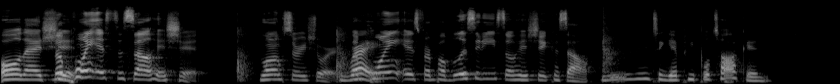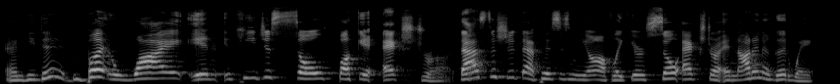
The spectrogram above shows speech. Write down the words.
all that shit? The point is to sell his shit. Long story short, Right. the point is for publicity, so his shit could sell. Mhm, to get people talking, and he did. But why? In he just so fucking extra. That's the shit that pisses me off. Like you're so extra, and not in a good way.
